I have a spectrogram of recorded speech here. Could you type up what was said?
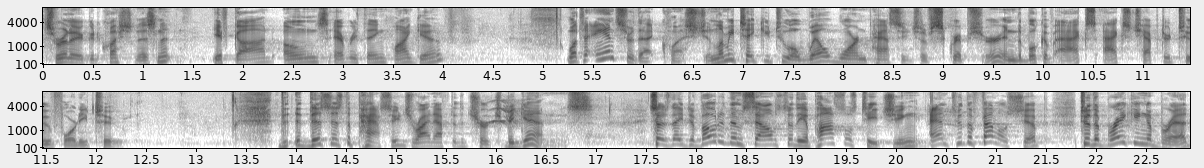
It's really a good question, isn't it? If God owns everything, why give? Well, to answer that question, let me take you to a well worn passage of Scripture in the book of Acts, Acts chapter 2, 42. This is the passage right after the church begins. says they devoted themselves to the apostles' teaching and to the fellowship, to the breaking of bread,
